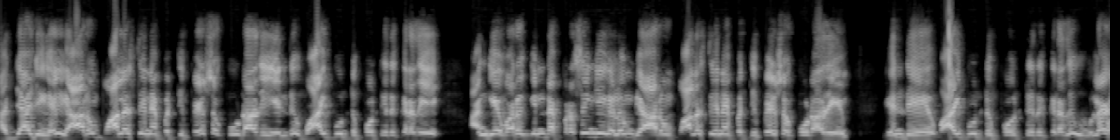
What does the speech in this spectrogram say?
ஹஜ்ஜாஜிகள் யாரும் பாலஸ்தீனை பற்றி பேசக்கூடாது என்று வாய்ப்பூட்டு போட்டிருக்கிறது. அங்கே வருகின்ற பிரசங்கிகளும் யாரும் பாலஸ்தீனை பற்றி பேசக்கூடாது என்று வாய்ப்பூட்டு போட்டு இருக்கிறது உலக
